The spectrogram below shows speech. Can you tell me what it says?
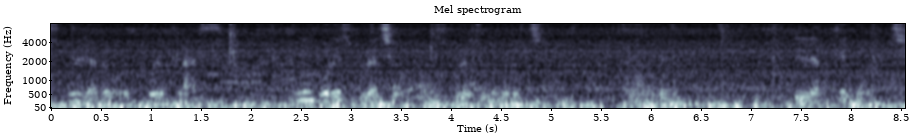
স্কুল যাবে ওর ভোরে ক্লাস আমি ভোরে স্কুল আছে ও স্কুলের জন্য বেরোচ্ছে আর আমাকে থেকে ঘোরাচ্ছে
